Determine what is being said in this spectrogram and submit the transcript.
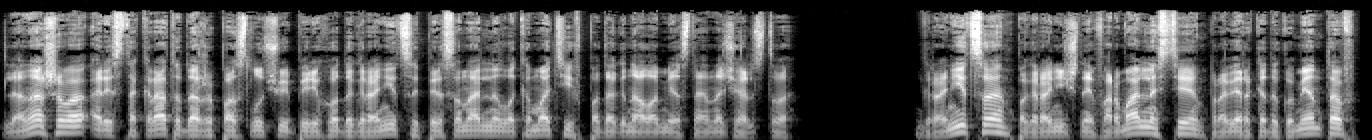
Для нашего аристократа даже по случаю перехода границы персональный локомотив подогнало местное начальство. Граница, пограничные формальности, проверка документов,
